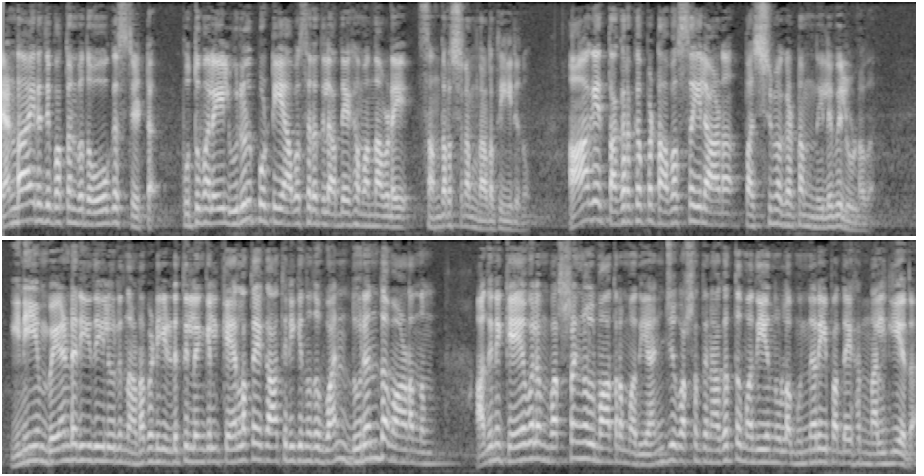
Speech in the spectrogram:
രണ്ടായിരത്തി പത്തൊൻപത് ഓഗസ്റ്റ് എട്ട് പുത്തുമലയിൽ ഉരുൾപൊട്ടിയ അവസരത്തിൽ അദ്ദേഹം അന്ന് അവിടെ സന്ദർശനം നടത്തിയിരുന്നു. ആകെ തകർക്കപ്പെട്ട അവസ്ഥയിലാണ് പശ്ചിമഘട്ടം നിലവിലുള്ളത്. ഇനിയും വേണ്ട രീതിയിൽ ഒരു നടപടി എടുത്തില്ലെങ്കിൽ കേരളത്തെ കാത്തിരിക്കുന്നത് വൻ ദുരന്തമാണെന്നും അതിന് കേവലം വർഷങ്ങൾ മാത്രം മതി അഞ്ചു വർഷത്തിനകത്ത് മതി എന്നുള്ള മുന്നറിയിപ്പ് അദ്ദേഹം നൽകിയത്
